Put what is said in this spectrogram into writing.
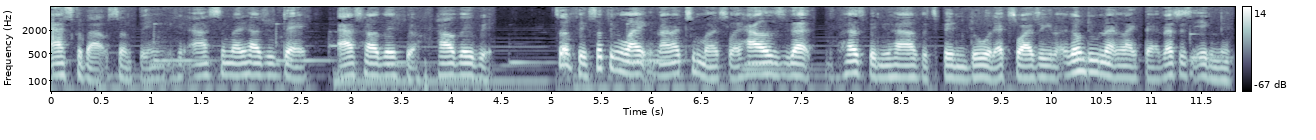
ask about something. You can ask somebody, how's your day? Ask how they feel, how they've been. Something, something light, not too much. Like, how's that husband you have that's been doing X, Y, Z? Don't do nothing like that. That's just ignorant.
